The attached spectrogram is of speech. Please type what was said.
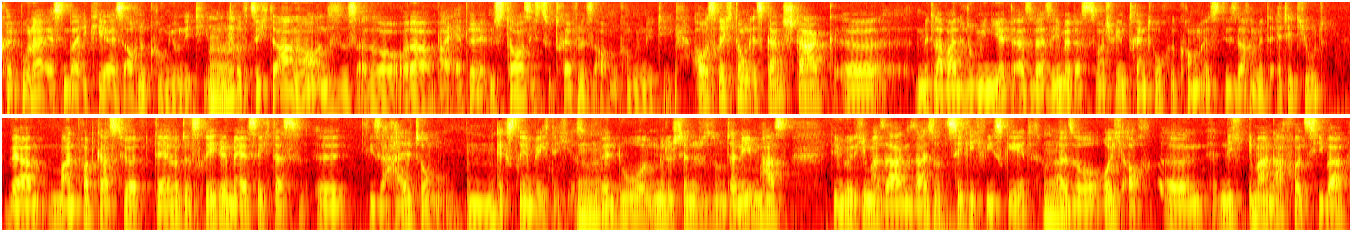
Köttbullar essen bei Ikea ist auch eine Community. Man mhm. trifft sich da, ne? Und es ist also, oder bei Apple im Store sich zu treffen, ist auch eine Community. Ausrichtung ist ganz stark äh, mittlerweile dominiert. Also da sehen wir, dass zum Beispiel ein Trend hochgekommen ist, die Sache mit Attitude. Wer meinen Podcast hört, der hört es regelmäßig, dass äh, diese Haltung mhm. extrem wichtig ist. Mhm. Und wenn du ein mittelständisches Unternehmen hast, dem würde ich immer sagen, sei so zickig, wie es geht. Mhm. Also ruhig auch äh, nicht immer nachvollziehbar.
